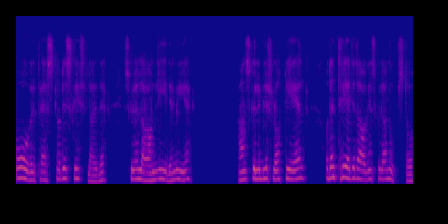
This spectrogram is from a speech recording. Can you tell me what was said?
overprestene og de skriftlærde skulle la ham lide mye. Han skulle bli slått i hjel, og den tredje dagen skulle han oppstå.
